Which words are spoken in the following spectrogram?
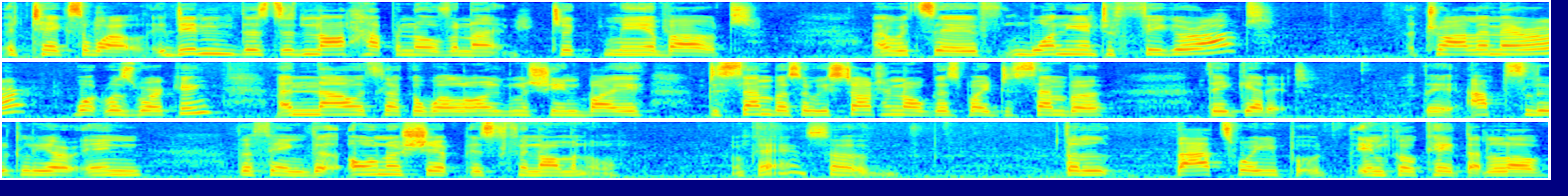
It takes a while. It didn't, this did not happen overnight. It took me about, I would say, one year to figure out a trial and error what was working and now it's like a well-oiled machine by december so we start in august by december they get it they absolutely are in the thing. The ownership is phenomenal. Okay? So the, that's where you put, inculcate that love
